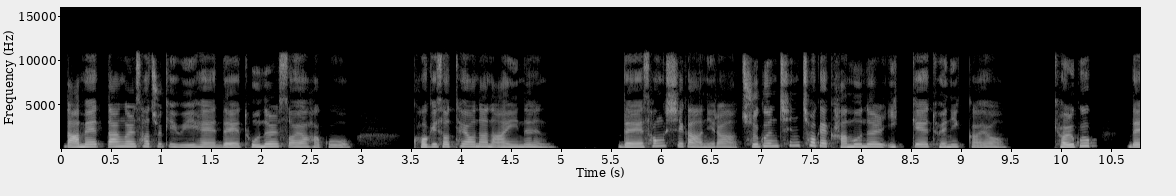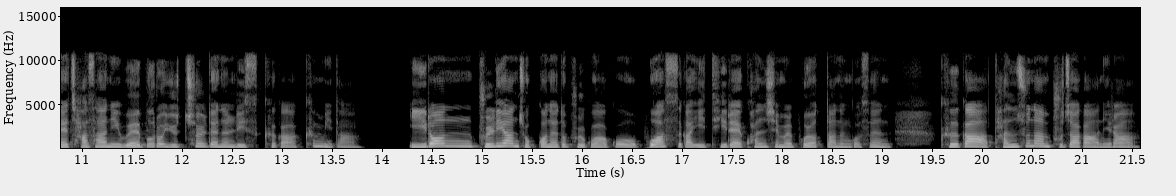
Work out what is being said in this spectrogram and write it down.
남의 땅을 사주기 위해 내 돈을 써야 하고 거기서 태어난 아이는 내 성씨가 아니라 죽은 친척의 가문을 잇게 되니까요. 결국 내 자산이 외부로 유출되는 리스크가 큽니다. 이런 불리한 조건에도 불구하고 보아스가 이 딜에 관심을 보였다는 것은 그가 단순한 부자가 아니라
